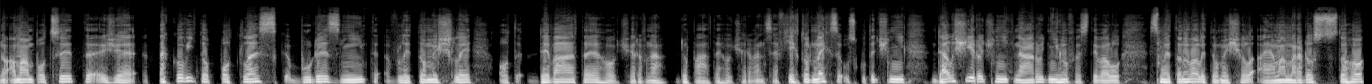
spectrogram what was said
No a mám pocit, že takovýto potlesk bude znít v Litomyšli od 9. června do 5. července. V těchto dnech se uskuteční další ročník Národního festivalu Smetonova Litomyšl a já mám radost z toho,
